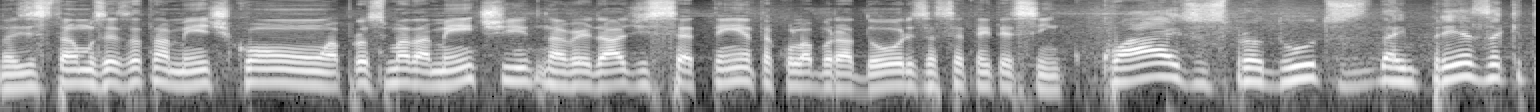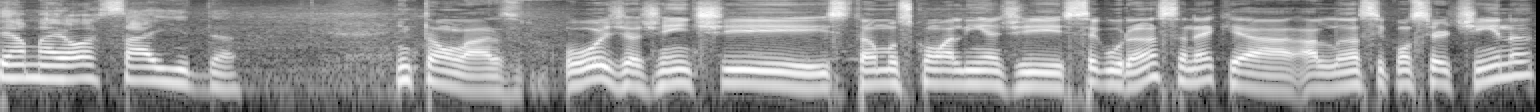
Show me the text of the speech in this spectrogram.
Nós estamos exatamente com aproximadamente, na verdade, 70 colaboradores a 75. Quais os produtos da empresa que tem a maior saída? Então, Lázaro, hoje a gente estamos com a linha de segurança, né, que é a, a lança e concertina,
